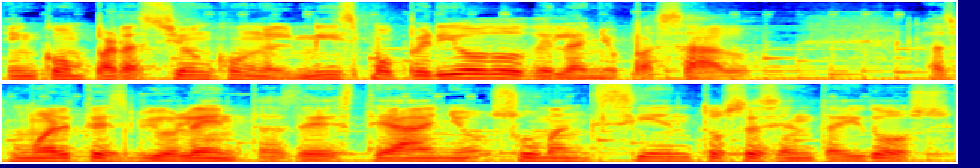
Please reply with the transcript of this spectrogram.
en comparación con el mismo periodo del año pasado. Las muertes violentas de este año suman 162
